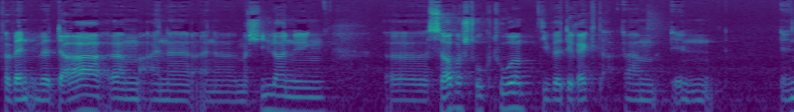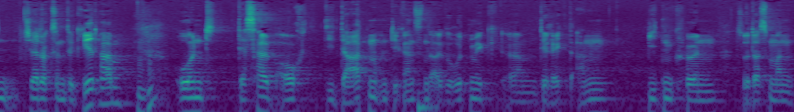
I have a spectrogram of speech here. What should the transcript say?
verwenden wir da ähm, eine, eine Machine Learning äh, Serverstruktur, die wir direkt ähm, in, in JEDOX integriert haben mhm. und deshalb auch die Daten und die ganzen Algorithmik ähm, direkt anbieten können, sodass man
